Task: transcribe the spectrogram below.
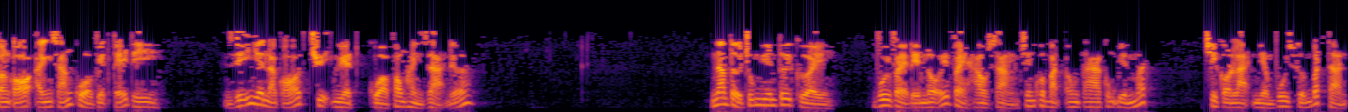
còn có ánh sáng của viện tế ti, dĩ nhiên là có trụy nguyệt của phong hành giả nữa. Nam tử trung niên tươi cười, vui vẻ đến nỗi vẻ hào sảng trên khuôn mặt ông ta cũng biến mất, chỉ còn lại niềm vui sướng bất tận.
